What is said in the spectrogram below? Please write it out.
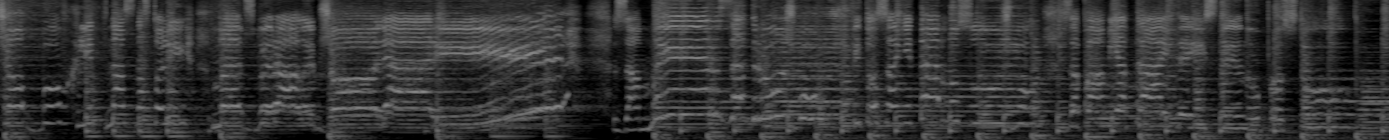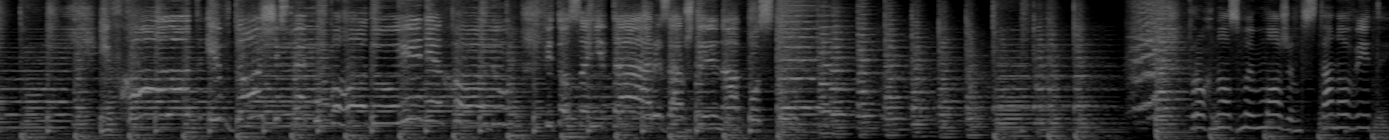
щоб був хліб в нас на столі. Мед збирали бджолярі. За мир, за дружбу, фітосанітарну службу. Запам'ятайте Прогноз ми можемо встановити,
